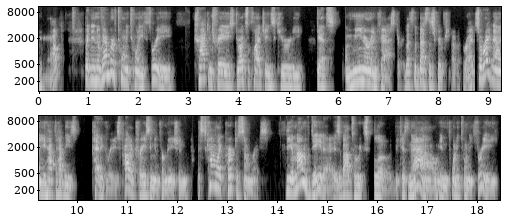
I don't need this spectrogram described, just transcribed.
figure it out. But in November of 2023, track and trace, drug supply chain security gets meaner and faster. That's the best description of it, right? So right now you have to have these pedigrees, product tracing information. It's kind of like purchase summaries. The amount of data is about to explode because now in 2023,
